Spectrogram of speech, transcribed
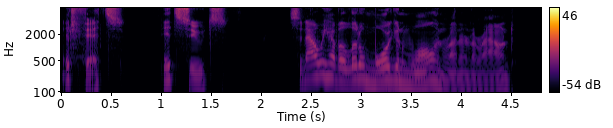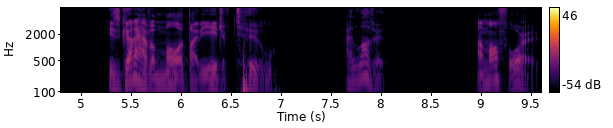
It fits. It suits. So now we have a little Morgan Wallen running around. He's gonna have a mullet by the age of two. I love it. I'm all for it.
